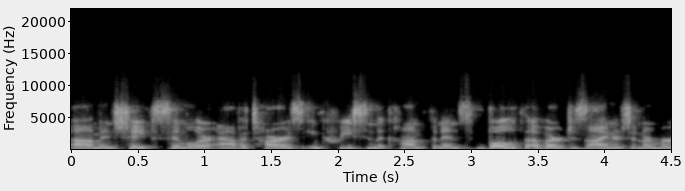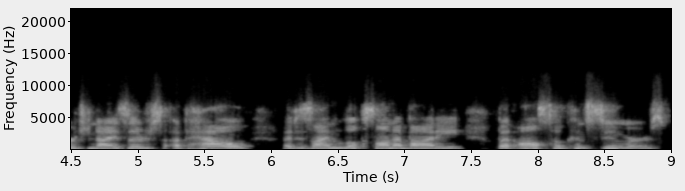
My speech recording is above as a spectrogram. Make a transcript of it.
um, and shape similar avatars, increasing the confidence both of our designers and our merchandisers of how a design looks on a body, but also consumers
